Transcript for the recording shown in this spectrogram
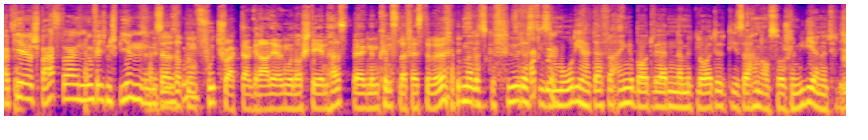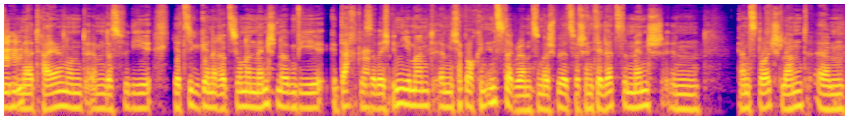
Habt ihr Spaß da in irgendwelchen Spielen? Ist ja, als ob du einen Foodtruck da gerade irgendwo noch stehen hast, bei irgendeinem Künstlerfestival. Ich habe immer das Gefühl, dass diese. Modi halt dafür eingebaut werden, damit Leute die Sachen auf Social Media natürlich viel mehr teilen und ähm, das für die jetzige Generation an Menschen irgendwie gedacht ist. Aber ich bin jemand, ähm, ich habe auch kein Instagram zum Beispiel, als wahrscheinlich der letzte Mensch in ganz Deutschland. Ähm,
